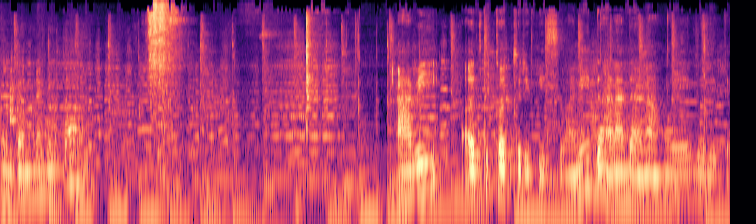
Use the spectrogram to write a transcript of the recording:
હું તમને બતાવું. આવી અધકચરી પીસવાની, દાણા દાણા હોય એવી રીતે.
